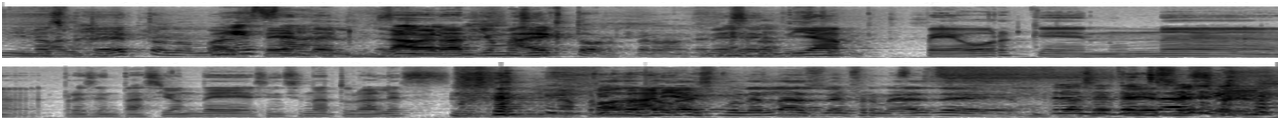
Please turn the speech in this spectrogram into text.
Y nos Malteto, no mal. Esa. el- Sí, la verdad, yo me, A Héctor, perdón. me sentía peor que en una presentación de ciencias naturales en la Cuando te primaria. exponer las enfermedades de las E Transsexuales. ETS.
